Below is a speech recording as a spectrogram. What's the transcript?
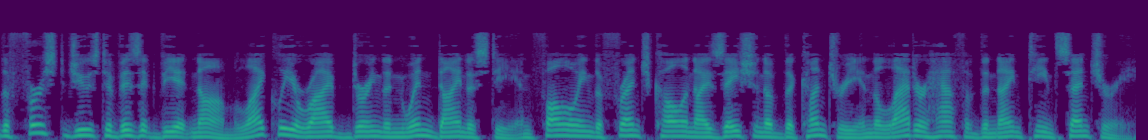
The first Jews to visit Vietnam likely arrived during the Nguyen dynasty and following the French colonization of the country in the latter half of the 19th century.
